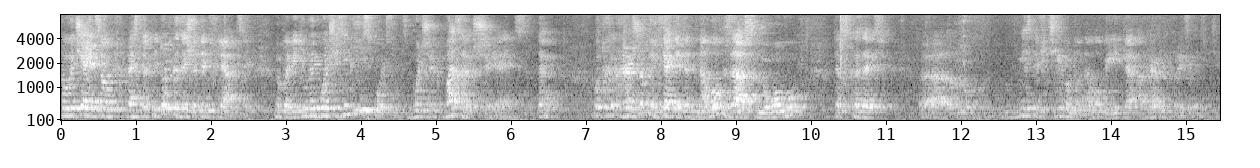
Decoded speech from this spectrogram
получается, он растет не только за счет инфляции, но, по-видимому, больше земли используется, больше база расширяется, да. Вот хорошо бы взять этот налог за основу, так сказать, э, вместо фиксированного налога и для аграрных производителей.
